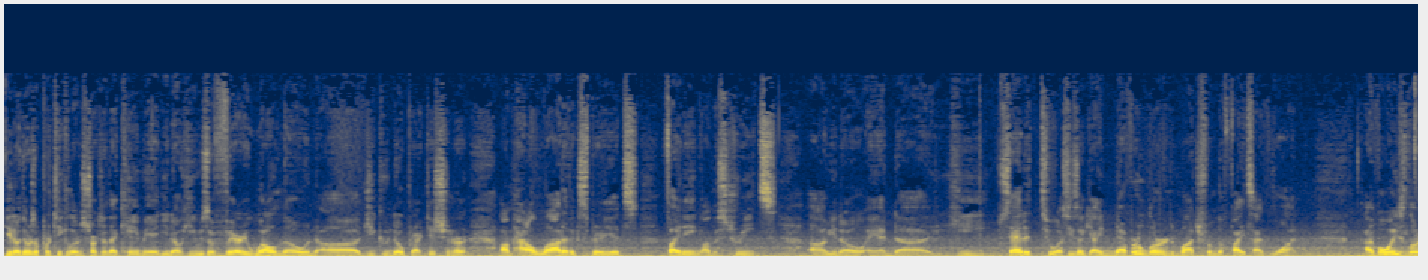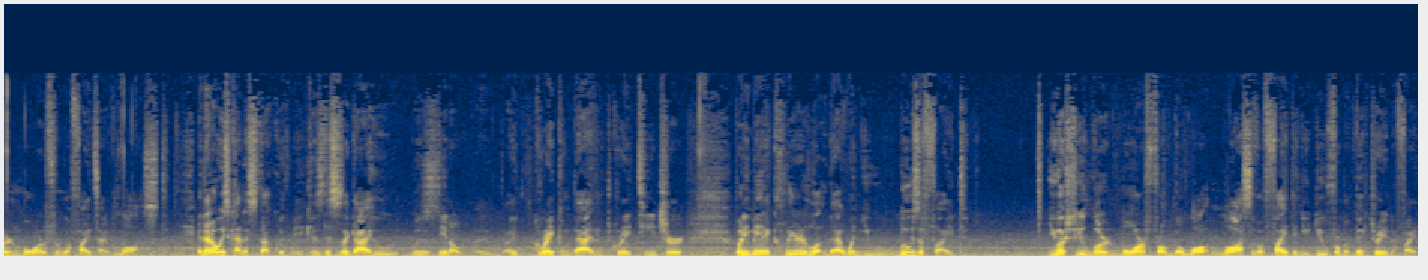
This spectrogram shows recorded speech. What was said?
you know there was a particular instructor that came in. You know he was a very well-known uh, Jeet Kune Do practitioner, um, had a lot of experience fighting on the streets. Uh, you know, and uh, he said it to us. He's like, I never learned much from the fights I've won. I've always learned more from the fights I've lost. And that always kind of stuck with me because this is a guy who was, you know, a, great combatant, great teacher, but he made it clear that when you lose a fight, you actually learn more from the lo- loss of a fight than you do from a victory in a fight.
